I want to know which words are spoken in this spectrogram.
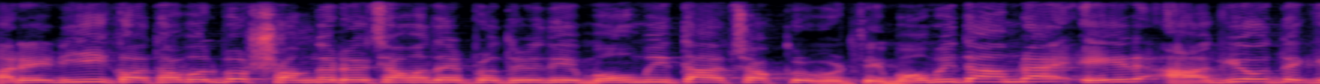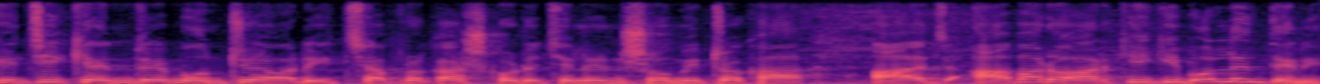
আর এ নিয়ে কথা বলব। সঙ্গে রয়েছে আমাদের প্রতিনিধি মৌমিতা চক্রবর্তী। মৌমিতা, আমরা এর আগেও দেখেছি কেন্দ্রে মন্ত্রী হওয়ার ইচ্ছা প্রকাশ করেছিলেন সৌমিত্র খাঁ। আজ আবারও আর কি কি বললেন তিনি?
